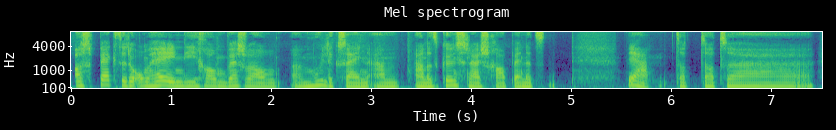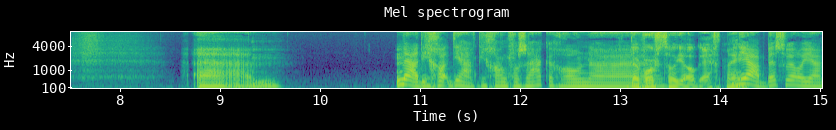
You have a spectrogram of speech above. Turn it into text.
aspecten eromheen... die gewoon best wel uh, moeilijk zijn aan, aan het kunstenaarschap. En het... Ja, dat... dat uh, um, nou, die, ja, die gang van zaken gewoon... Uh, Daar worstel je ook echt mee? Ja, best wel, ja.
